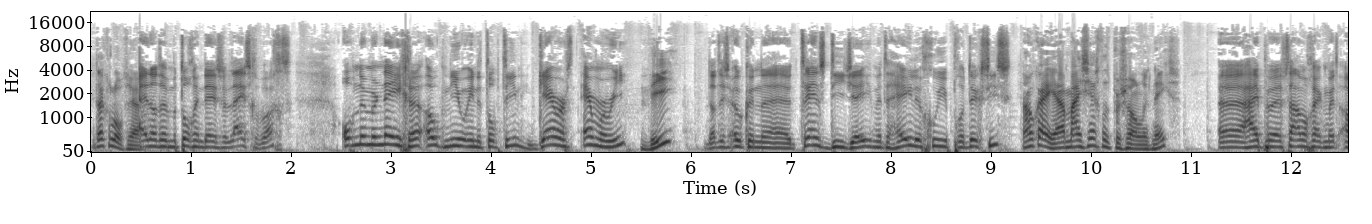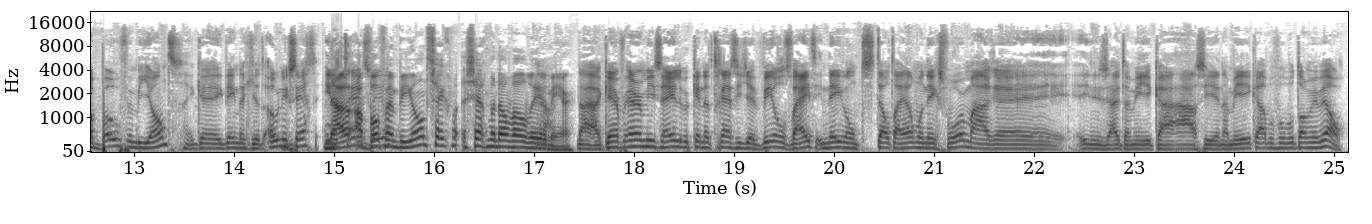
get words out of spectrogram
Dat klopt, ja. En dat hebben we toch in deze lijst gebracht. Op nummer 9, ook nieuw in de top 10, Gareth Emery. Wie? Dat is ook een eh trance DJ met hele goede producties. Oké, ja, mij zegt het persoonlijk niks. Eh, hij heeft samengewerkt met Above and Beyond. Ik, eh, ik denk dat je dat ook niks zegt. In nou, Above and Beyond zeg, zeg me dan wel weer Ja. meer. Nou ja, Gareth Emery is een hele bekende trance DJ wereldwijd. In Nederland stelt hij helemaal niks voor, maar eh, in Zuid-Amerika, Azië en Amerika bijvoorbeeld dan weer wel.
